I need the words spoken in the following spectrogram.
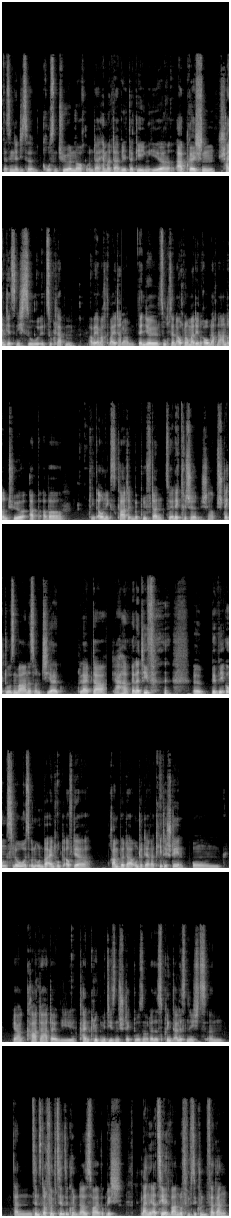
da sind ja diese großen Türen noch und da hämmert da wild dagegen hier abbrechen. Scheint jetzt nicht so äh, zu klappen, aber er macht weiter. Ja, Daniel sucht dann auch nochmal den Raum nach einer anderen Tür ab, aber bringt auch nichts. Carter überprüft dann so elektrische glaub, Steckdosen waren es und Tia bleibt da ja relativ äh, bewegungslos und unbeeindruckt auf der Rampe da unter der Rakete stehen und ja, Carter hat da irgendwie kein Glück mit diesen Steckdosen oder das bringt alles nichts. Ähm, dann sind es noch 15 Sekunden, also es war wirklich lange erzählt, waren nur 5 Sekunden vergangen.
